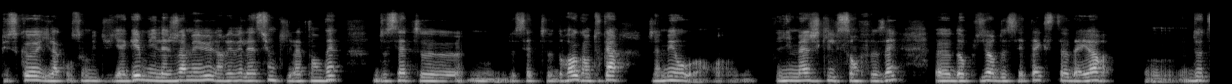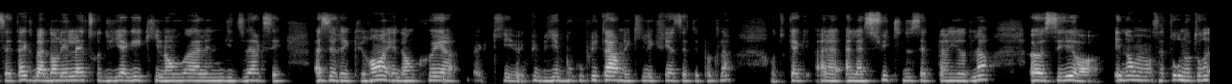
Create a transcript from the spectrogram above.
puisqu'il a consommé du yagé, mais il n'a jamais eu la révélation qu'il attendait de cette, euh, de cette drogue, en tout cas jamais l'image qu'il s'en faisait. Dans plusieurs de ses textes, d'ailleurs, de ces textes, bah, dans les lettres du Yagé qu'il envoie à Allen Ginsberg, c'est assez récurrent. Et dans Queer, qui est publié beaucoup plus tard, mais qu'il écrit à cette époque-là, en tout cas à la, suite de cette période-là, euh, c'est euh, énormément, ça tourne autour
